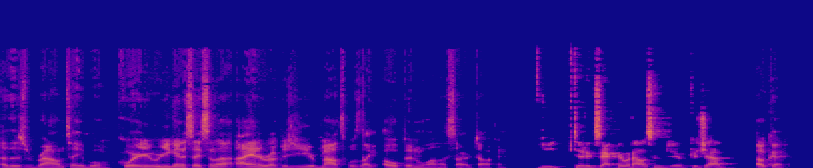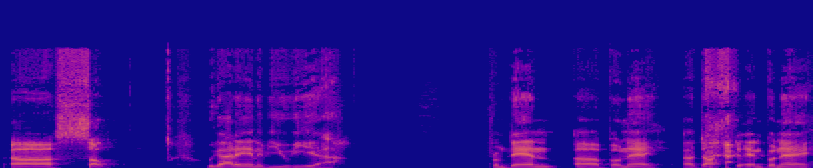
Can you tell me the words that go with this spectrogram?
of this roundtable. Corey, were you going to say something? I interrupted you. Your mouth was like open while I started talking. you did exactly what I was going to do. Good job. Okay. Uh, so we got an interview here from Dan uh, Boneh, uh, Dr. Dan Boneh.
